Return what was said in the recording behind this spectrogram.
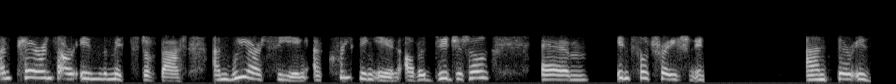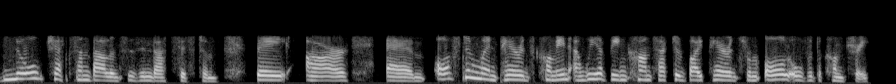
And parents are in the midst of that. And we are seeing a creeping in of a digital um, infiltration in and there is no checks and balances in that system. They are um, often when parents come in, and we have been contacted by parents from all over the country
